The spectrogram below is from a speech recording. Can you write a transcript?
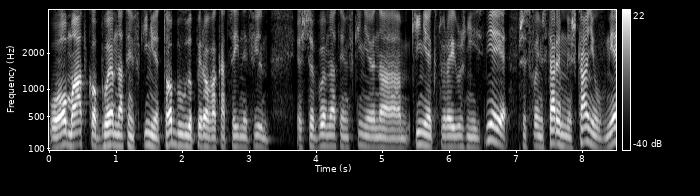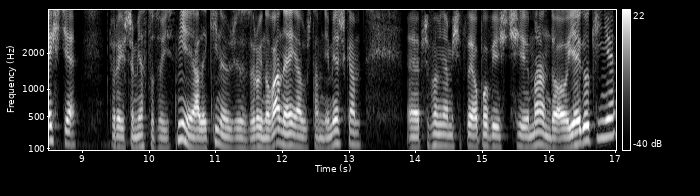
O matko, byłem na tym w kinie, to był dopiero wakacyjny film. Jeszcze byłem na tym w kinie, na kinie, które już nie istnieje, przy swoim starym mieszkaniu w mieście, które jeszcze miasto to istnieje, ale kino już jest zrujnowane, ja już tam nie mieszkam. E, przypomina mi się tutaj opowieść Mando o jego kinie.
